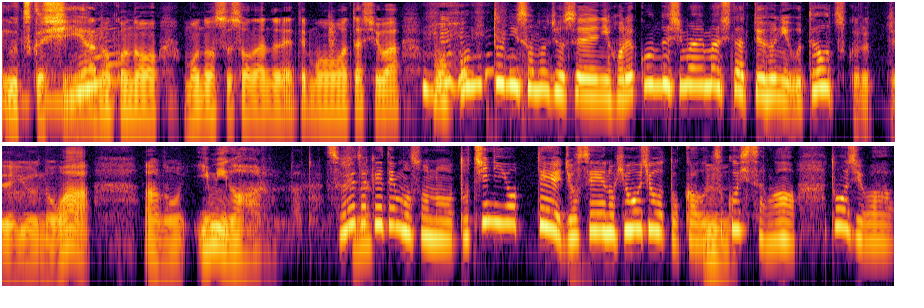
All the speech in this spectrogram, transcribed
美しいあの子の物裾が濡れてもう私はもう本当にその女性に惚れ込んでしまいましたっていうふうに歌を作るっていうのはあの意味がある。それだけでもその土地によって女性の表情とか美しさが当時は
